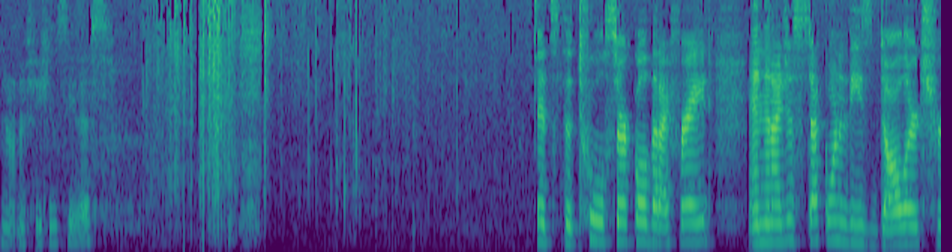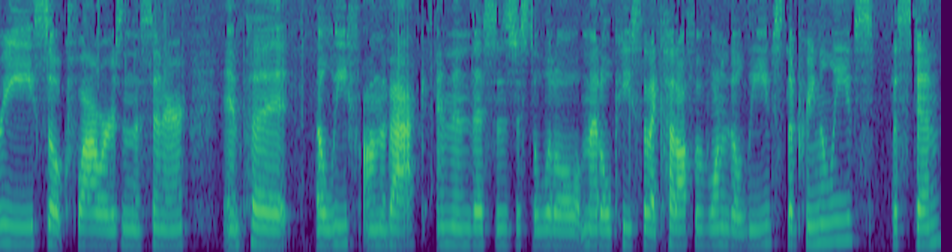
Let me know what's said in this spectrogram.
I don't know if you can see this. It's the tulle circle that I frayed, and then I just stuck one of these Dollar Tree silk flowers in the center and put a leaf on the back and then this is just a little metal piece that I cut off of one of the leaves, the Prima leaves, the stem,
